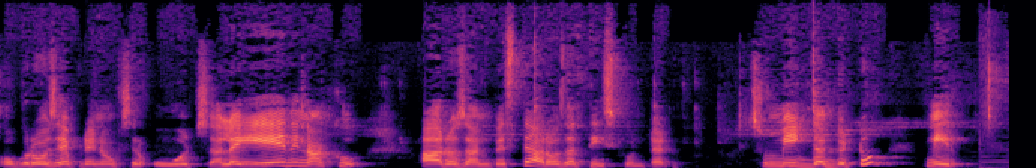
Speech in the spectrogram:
ఒక రోజు ఎప్పుడైనా ఒకసారి ఓట్స్ అలా ఏది నాకు ఆ రోజు అనిపిస్తే ఆ రోజు అది తీసుకుంటాను. సో మీకు తగ్గట్టు మీరు.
